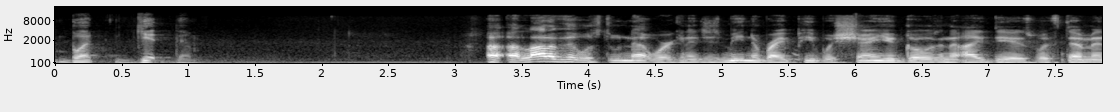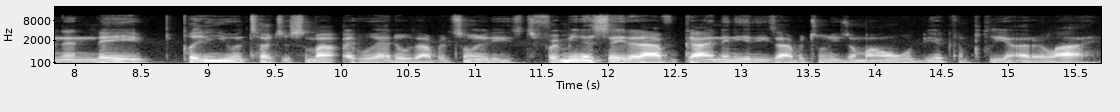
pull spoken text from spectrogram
but get them. A, a lot of it was through networking and just meeting the right people, sharing your goals and the ideas with them, and then they putting you in touch with somebody who had those opportunities. For me to say that I've gotten any of these opportunities on my own would be a complete and utter lie.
